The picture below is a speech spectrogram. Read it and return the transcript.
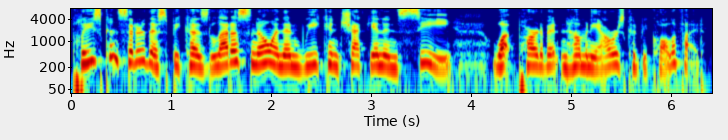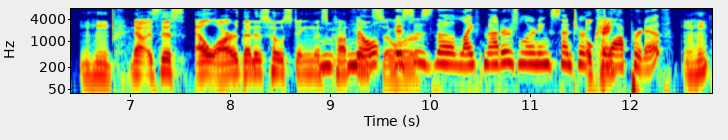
please consider this because let us know, and then we can check in and see what part of it and how many hours could be qualified. Mm-hmm. Now, is this LR that is hosting this conference? No, conference? this is the Life Matters Learning Center Okay. Cooperative, mm-hmm.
